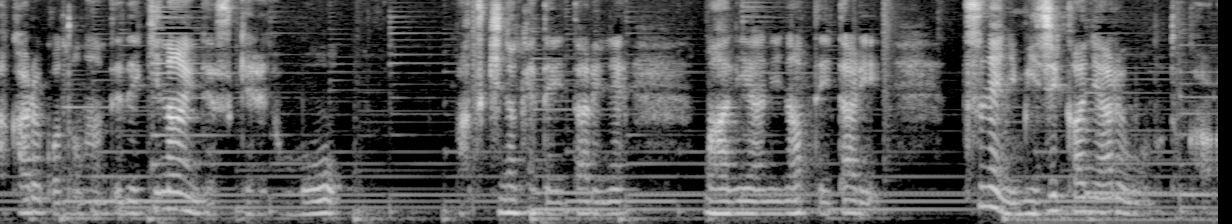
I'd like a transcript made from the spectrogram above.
測ることなんてできないんですけれども、まあ、突き抜けていたりねマニアになっていたり常に身近にあるものとか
